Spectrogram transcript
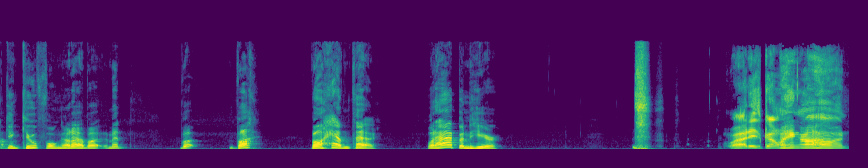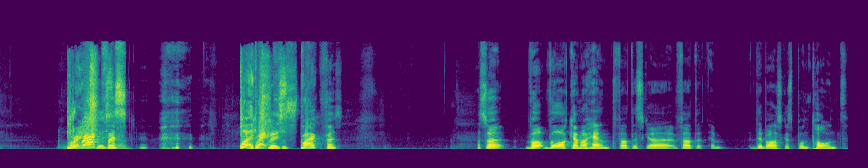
fucking kofångare där. Bara, Men... Va? Va? Vad har hänt här? What happened here? What is going on? Breakfast! Breakfast! Breakfast! Alltså, vad, vad kan ha hänt för att det ska... För att eh, det bara ska spontant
